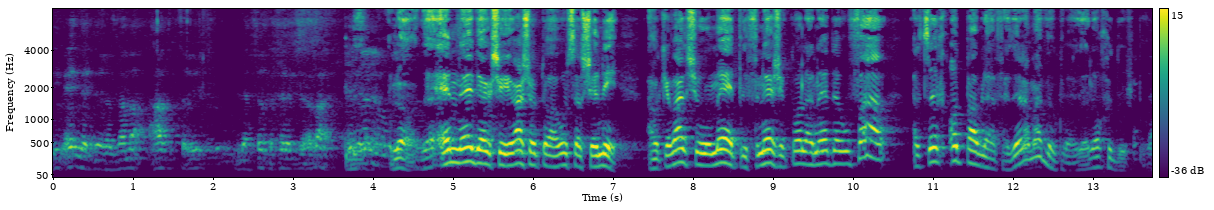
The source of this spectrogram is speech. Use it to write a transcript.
אם אין נדר, אז למה אב צריך להפר את החלק של הבת? לא, אין נדר שירש אותו הארוס השני, אבל כיוון שהוא מת לפני שכל הנדר הופר, אז צריך עוד פעם להפר, זה למדנו כבר, זה לא חידוש פה.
